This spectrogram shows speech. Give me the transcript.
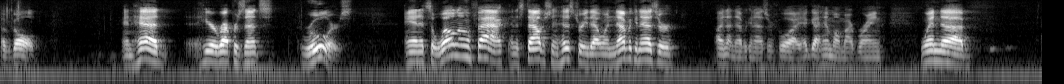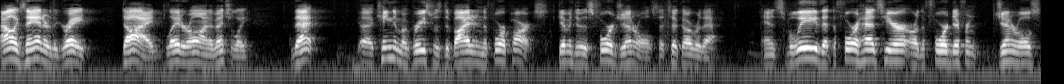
of gold. And head here represents rulers. And it's a well known fact and established in history that when Nebuchadnezzar, uh, not Nebuchadnezzar, boy, I got him on my brain. When uh, Alexander the Great died later on, eventually, that uh, kingdom of Greece was divided into four parts, given to his four generals that took over that. And it's believed that the four heads here are the four different generals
